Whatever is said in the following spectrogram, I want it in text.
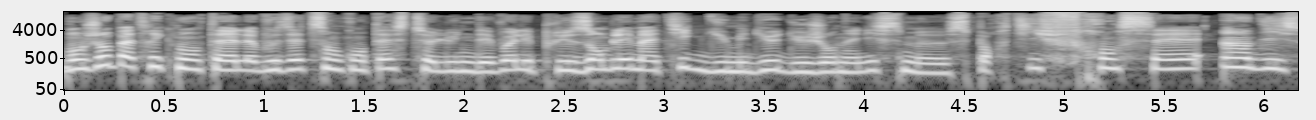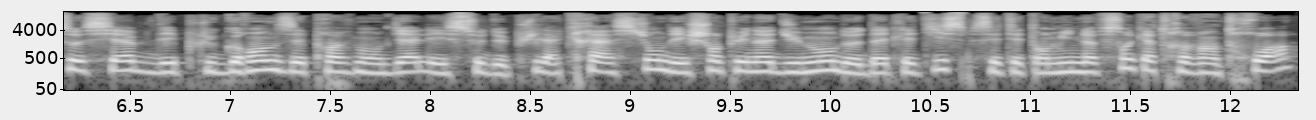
Bonjour Patrick Montel, vous êtes sans conteste l'une des voix les plus emblématiques du milieu du journalisme sportif français, indissociable des plus grandes épreuves mondiales et ce depuis la création des championnats du monde d'athlétisme, c'était en 1983.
